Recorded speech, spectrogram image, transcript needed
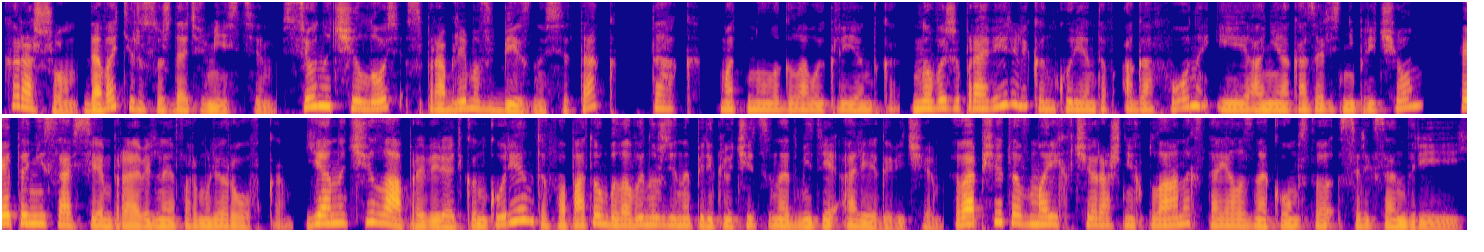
«Хорошо, давайте рассуждать вместе. Все началось с проблемы в бизнесе, так?» «Так», — мотнула головой клиентка. «Но вы же проверили конкурентов Агафона, и они оказались ни при чем?» Это не совсем правильная формулировка. Я начала проверять конкурентов, а потом была вынуждена переключиться на Дмитрия Олеговича. Вообще-то в моих вчерашних планах стояло знакомство с Александрией.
